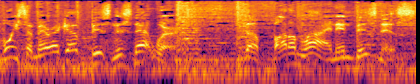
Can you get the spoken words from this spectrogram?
Voice America Business Network, the bottom line in business.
